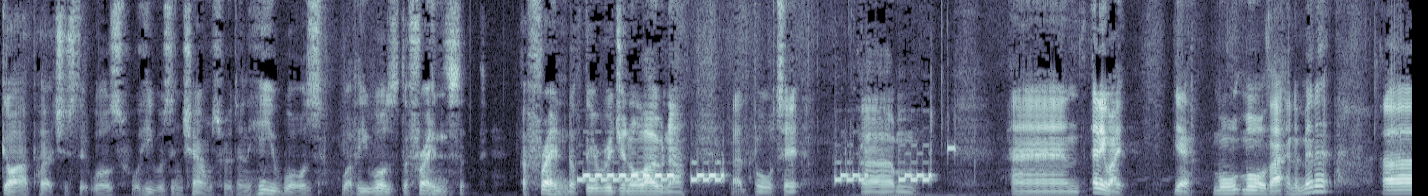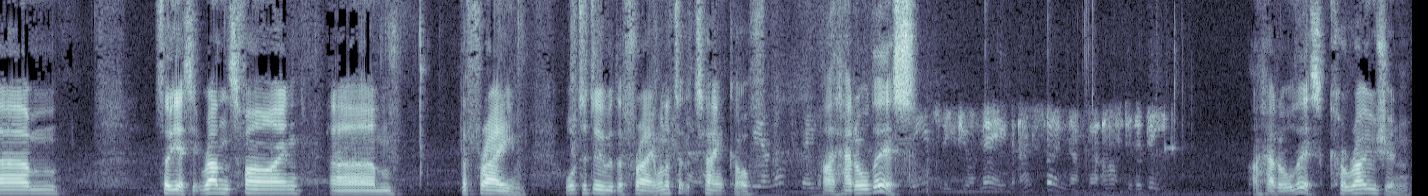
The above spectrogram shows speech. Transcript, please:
guy I purchased it was well he was in Chelmsford and he was well he was the friends a friend of the original owner that bought it. Um, and anyway yeah more more of that in a minute. Um, so yes it runs fine. Um, the frame what to do with the frame? When I took the tank off I had all this. I had all this. Corrosion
